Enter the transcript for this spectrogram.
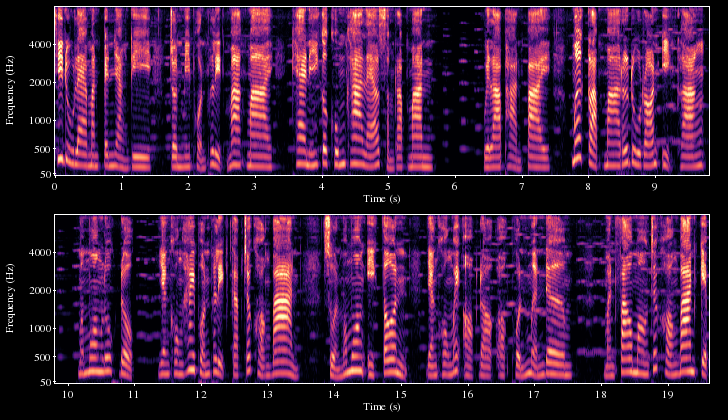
ที่ดูแลมันเป็นอย่างดี จนมีผลผลิตมากมาย แค่นี้ก็คุ้มค่าแล้วสำหรับมัน เวลาผ่านไปเมื่อกลับมาฤดูร้อนอีกครั้ง มะม่วงลูกดกยังคงให้ผลผลิตกับเจ้าของบ้าน ส่วนมะม่วงอีกต้นยังคงไม่ออกดอกออกผลเหมือนเดิม มันเฝ้ามองเจ้าของบ้านเก็บ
